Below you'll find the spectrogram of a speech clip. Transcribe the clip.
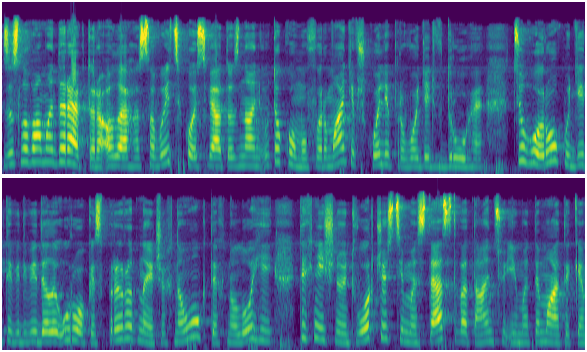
За словами директора Олега Савицького, свято знань у такому форматі в школі проводять вдруге. Цього року діти відвідали уроки з природничих наук, технологій, технічної творчості, мистецтва, танцю і математики.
